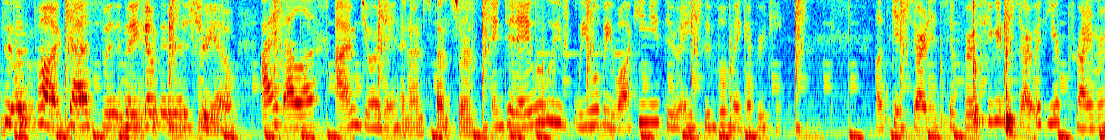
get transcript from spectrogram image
Welcome to the podcast with Makeup with the Trio. I'm Ella. I'm Jordan, And I'm Spencer. and today we will, we will be walking you through a simple makeup routine. Let's get started. So, first, you're going to start with your primer.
